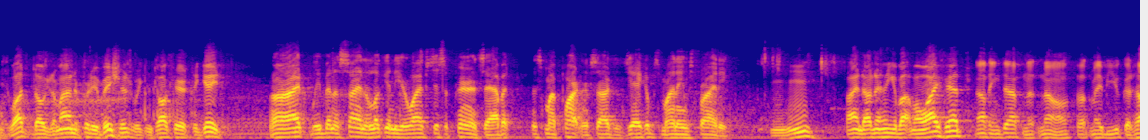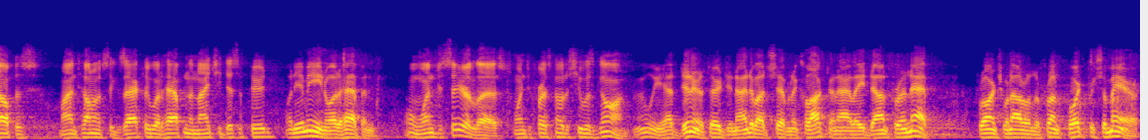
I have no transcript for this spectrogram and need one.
These watchdogs of mine are pretty vicious. We can talk here at the gate. All right, we've been assigned to look into your wife's disappearance, Abbott. This is my partner, Sergeant Jacobs. My name's Friday. Mm-hmm. Find out anything about my wife yet? Nothing definite, no. Thought maybe you could help us. Mind telling us exactly what happened the night she disappeared? What do you mean, what happened? Well, when did you see her last? When did you first notice she was gone? Well, we had dinner Thursday night about 7 o'clock, then I laid down for a nap. Florence went out on the front porch for some air.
